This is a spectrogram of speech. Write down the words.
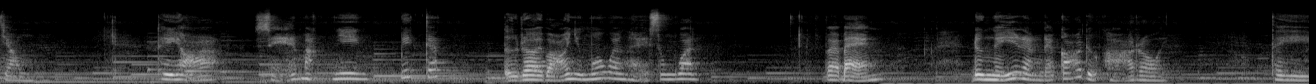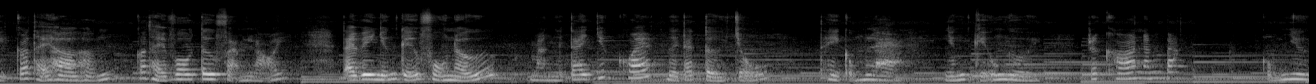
chồng thì họ sẽ mặc nhiên biết cách tự rời bỏ những mối quan hệ xung quanh. Và bạn đừng nghĩ rằng đã có được họ rồi thì có thể hờ hững, có thể vô tư phạm lỗi. Tại vì những kiểu phụ nữ mà người ta dứt khoát, người ta tự chủ thì cũng là những kiểu người rất khó nắm bắt. Cũng như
